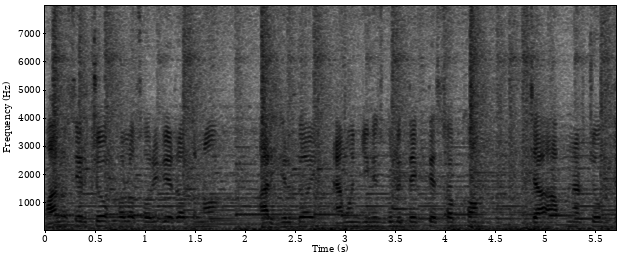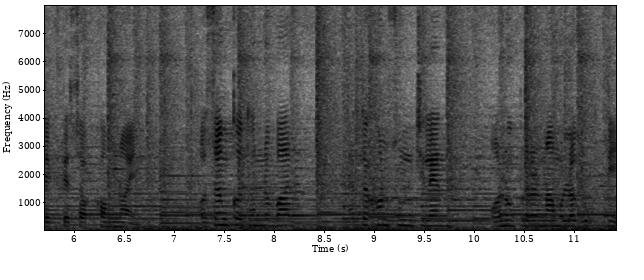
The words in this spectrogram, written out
মানুষের চোখ হলো শরীরের রত্ন আর হৃদয় এমন জিনিসগুলি দেখতে সক্ষম যা আপনার চোখ দেখতে সক্ষম নয়। অসংখ্য ধন্যবাদ। এতক্ষণ শুনছিলেন অনুপ্রেরণামূলক উক্তি।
